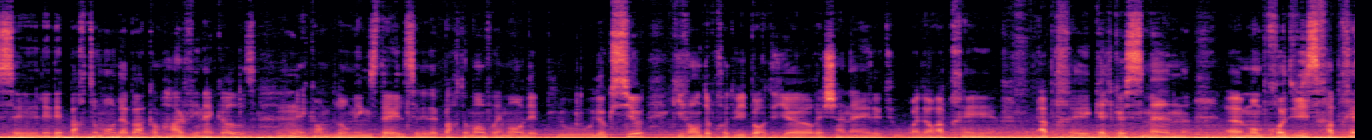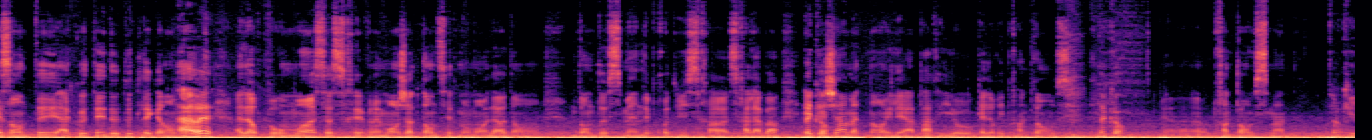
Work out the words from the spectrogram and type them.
c'est les départements là-bas comme Harvey Nichols Mhm. et comme Bloomingdale, c'est les départements vraiment les plus luxueux qui vendent des produits pour Dior et Chanel et tout. Alors après, après quelques semaines, euh, mon produit sera présenté à côté de toutes les grandes Ah ouais? alors pour moi, ça serait vraiment, j'attends ce moment-là, dans, dans deux semaines, le produit sera, sera là-bas. Et déjà maintenant, il est à Paris, au Galerie Printemps aussi, D'accord. euh, Printemps Haussmann, Ok.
